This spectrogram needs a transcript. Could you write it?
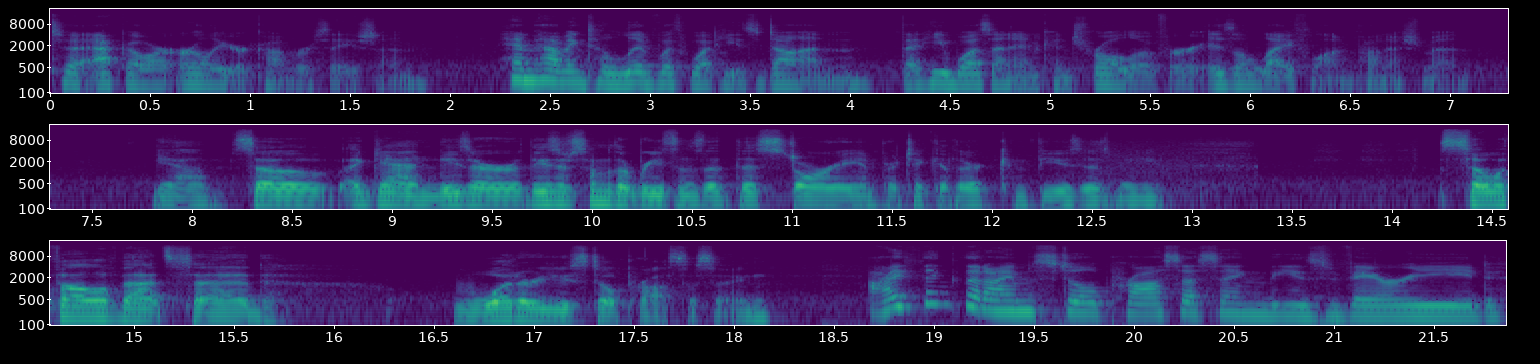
to echo our earlier conversation. Him having to live with what he's done, that he wasn't in control over, is a lifelong punishment. Yeah. So again, these are these are some of the reasons that this story in particular confuses me. So with all of that said, what are you still processing? I think that I'm still processing these varied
